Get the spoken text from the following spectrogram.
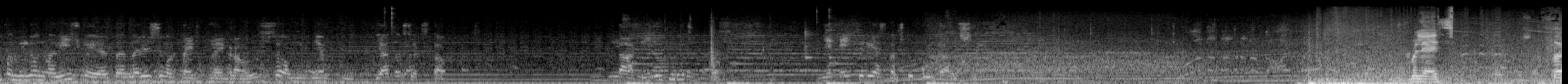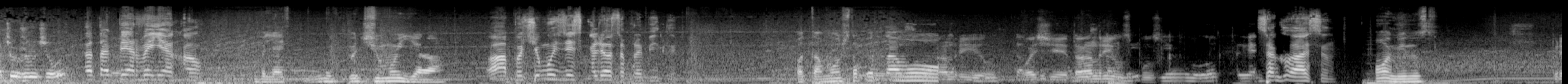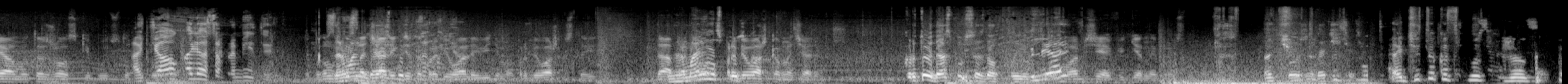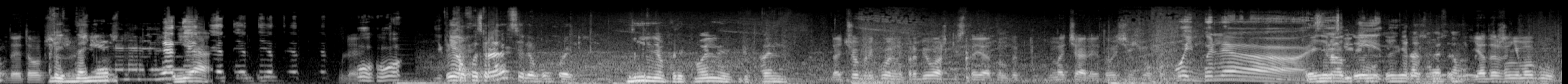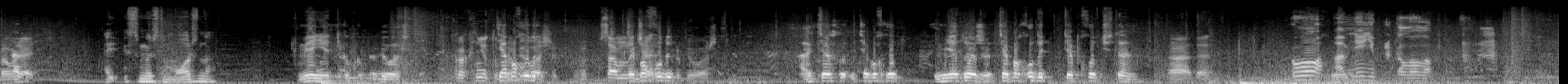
тупо миллион наличкой, это на режимах на этих наиграл. И все, мне, я на всех стал. Так, мне интересно. Мне интересно, что будет дальше. Блять, А, что уже начало? Кто-то первый ехал. блять, ну почему я? А почему здесь колеса пробиты? Потому что потому. Unreal. Вообще, это Unreal спуск. Согласен. О, минус. Прям это жесткий будет стук. А чё колеса пробиты? Да потому что да, где-то пробивали, видимо, пробивашка стоит. Да, Нормальный пробив- спуск? пробивашка в начале. Крутой, да, спуск создал твою? Блядь. Вообще офигенный просто. А чё, Тоже, да, а чё такой спуск жёсткий? Да это вообще Блять, да нет. Нет, нет, нет, нет, нет, нет. блядь. Ого. Не, он хоть нравится или он плохой? Не, не, прикольный, прикольный. Да чё прикольно, пробивашки стоят ну, в начале, это вообще жопа. Ой, бля. Я здесь разу, я, я ни разу не знаю. Я даже не могу управлять. А, в смысле, можно? У меня нет никакой пробивашки. Как нету Тебя, походу- пробивашек? В самом тебя, начале походу- пробивашки. А тебя, у тебя походу... У меня тоже. Тебя походу, тебя походу читаем. А, да? О, а мне не прокололо.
